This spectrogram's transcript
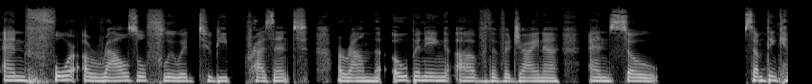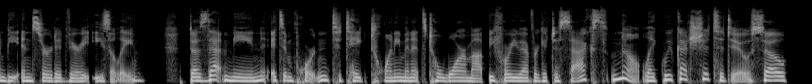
and for arousal fluid to be present around the opening of the vagina. And so something can be inserted very easily. Does that mean it's important to take 20 minutes to warm up before you ever get to sex? No, like we've got shit to do. So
